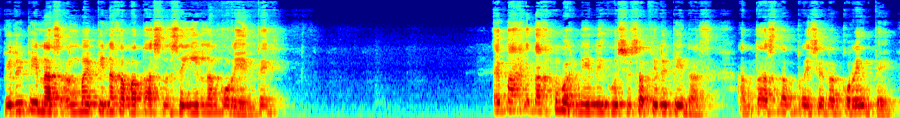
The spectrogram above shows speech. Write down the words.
Pilipinas ang may pinakamataas na singil ng kuryente. Eh bakit ako magninegosyo sa Pilipinas? Ang taas ng presyo ng kuryente.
